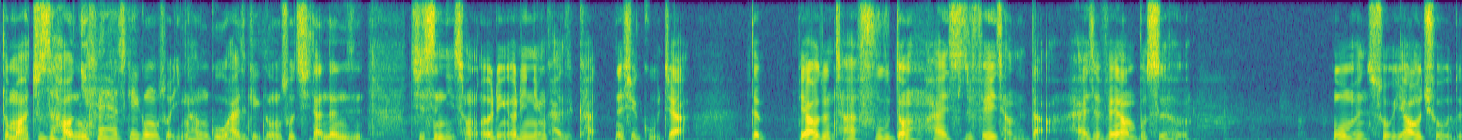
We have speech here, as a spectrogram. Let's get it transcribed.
懂吗？就是好，你可以还是可以跟我说银行股，还是可以跟我说其他，但是其实你从二零二零年开始看那些股价标准差浮动还是非常的大。还是非常不适合我们所要求的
